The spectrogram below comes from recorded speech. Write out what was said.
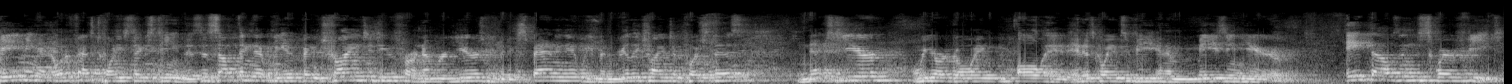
gaming at Otafest 2016. This is something that we have been trying to do for a number of years. We've been expanding it. We've been really trying to push this. Next year, we are going all in. It is going to be an amazing year. 8,000 square feet,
